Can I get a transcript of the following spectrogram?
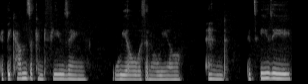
It becomes a confusing wheel within a wheel. And it's easy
